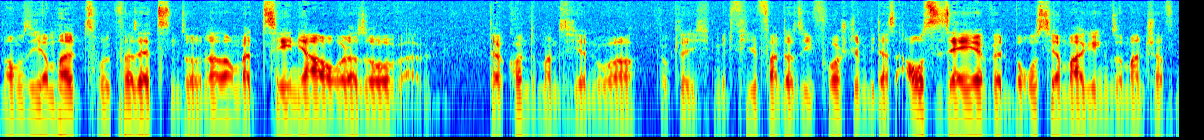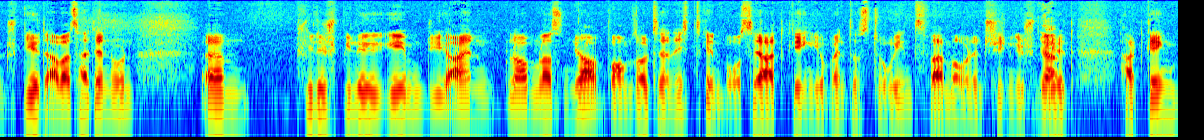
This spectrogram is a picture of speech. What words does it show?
man muss sich auch mal zurückversetzen, so, sagen wir mal zehn Jahre oder so, da konnte man sich ja nur wirklich mit viel Fantasie vorstellen, wie das aussähe, wenn Borussia mal gegen so Mannschaften spielt. Aber es hat ja nun ähm, viele Spiele gegeben, die einen glauben lassen, ja, warum sollte er nichts gehen? Borussia hat gegen Juventus Turin zweimal unentschieden gespielt, ja. hat gegen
